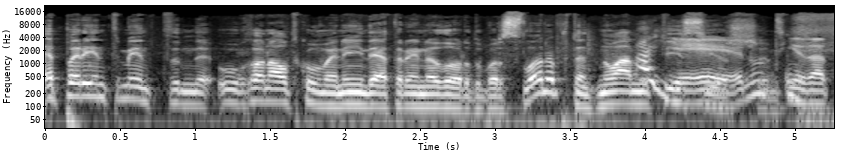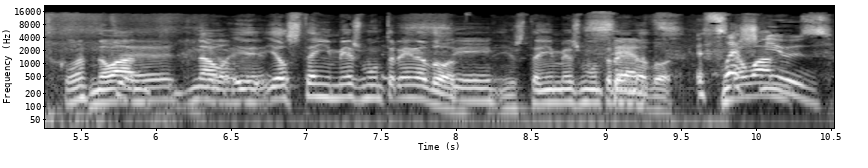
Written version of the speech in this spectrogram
Aparentemente, o Ronaldo Koeman ainda é treinador do Barcelona, portanto não há notícias. Ah, yeah, não tinha dado conta. Não, há, não eles têm mesmo um treinador. Sim. Eles têm mesmo um certo. treinador. Flash não há, news.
